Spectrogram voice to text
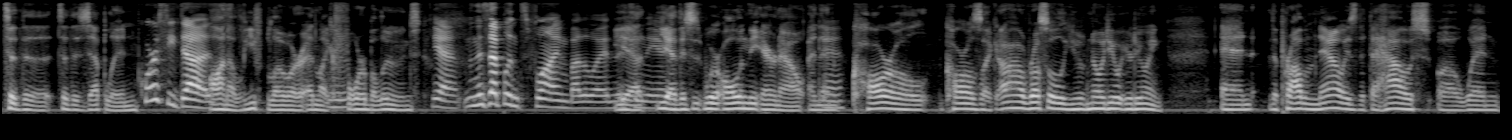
to the to the zeppelin Of course he does. on a leaf blower and like four balloons. yeah, and the zeppelin's flying by the way. It's yeah, in the air. yeah. This is we're all in the air now, and then Yeah. Carl, Carl's like, "Ah, Russell, you have no idea what you're doing." And the problem now is that the house, uh, when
